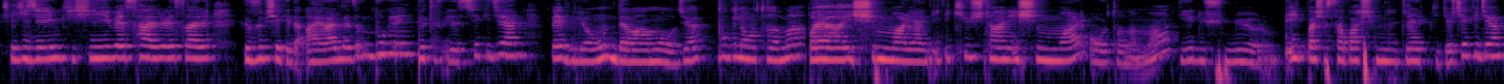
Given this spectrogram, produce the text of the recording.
çekeceğim kişiyi vesaire vesaire hızlı bir şekilde ayarladım. Bugün YouTube videosu çekeceğim ve vlogumun devamı olacak. Bugün ortalama bayağı işim var yani 2-3 tane işim var ortalama diye düşünüyorum. İlk başta sabah şimdi direkt video çekeceğim.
